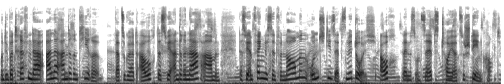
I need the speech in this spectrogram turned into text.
und übertreffen da alle anderen Tiere. Dazu gehört auch, dass wir andere nachahmen, dass wir empfänglich sind für Normen und die setzen wir durch, auch wenn es uns selbst teuer zu stehen kommt.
